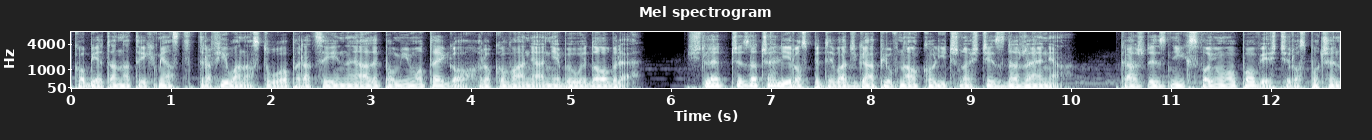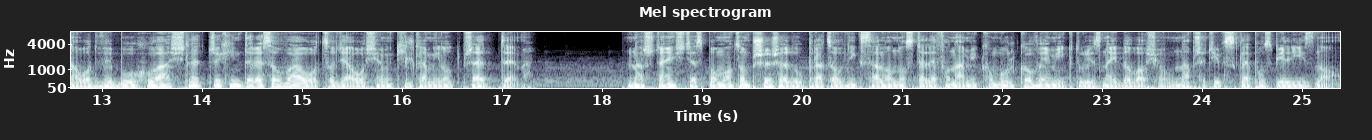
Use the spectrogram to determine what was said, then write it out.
Kobieta natychmiast trafiła na stół operacyjny, ale pomimo tego rokowania nie były dobre. Śledczy zaczęli rozpytywać gapiów na okoliczność zdarzenia. Każdy z nich swoją opowieść rozpoczynał od wybuchu, a śledczych interesowało, co działo się kilka minut przed tym. Na szczęście z pomocą przyszedł pracownik salonu z telefonami komórkowymi, który znajdował się naprzeciw sklepu z bielizną.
